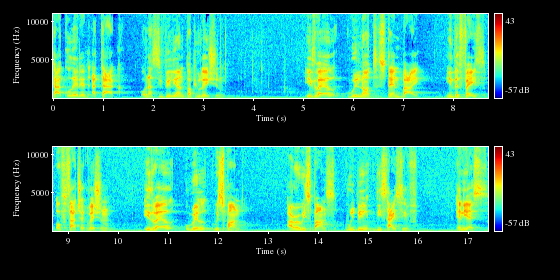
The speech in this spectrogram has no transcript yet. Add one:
calculated attack on a civilian population. Israel will not stand by in the face of such aggression. Israel will respond. Our response will be decisive. And yes,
